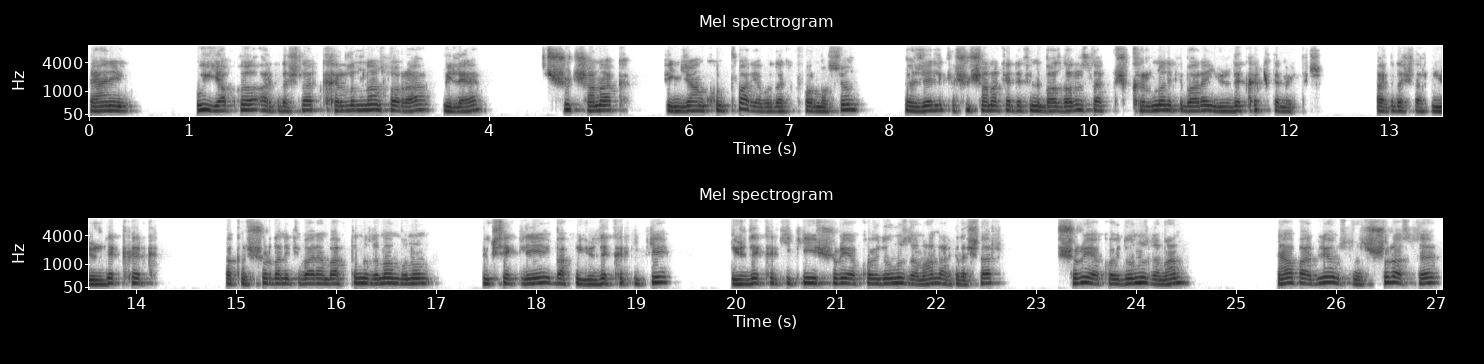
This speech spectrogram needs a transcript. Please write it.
Yani bu yapı arkadaşlar kırılımdan sonra bile şu çanak fincan kulp var ya buradaki formasyon özellikle şu çanak hedefini baz alırsak şu kırılımdan itibaren yüzde 40 demektir. Arkadaşlar yüzde 40 bakın şuradan itibaren baktığımız zaman bunun yüksekliği bakın yüzde 42 yüzde 42'yi şuraya koyduğumuz zaman arkadaşlar şuraya koyduğumuz zaman ne yapar biliyor musunuz? Şurası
